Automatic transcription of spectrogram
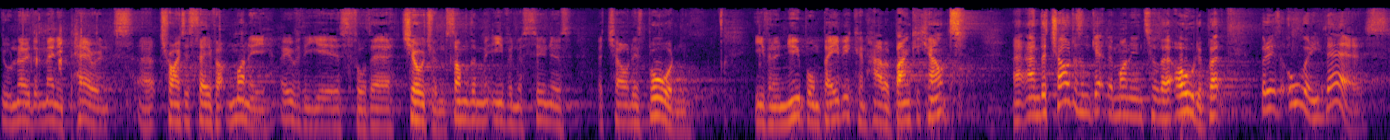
You'll know that many parents uh, try to save up money over the years for their children, some of them even as soon as a child is born. Even a newborn baby can have a bank account, and the child doesn't get the money until they're older, but, but it's already theirs.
